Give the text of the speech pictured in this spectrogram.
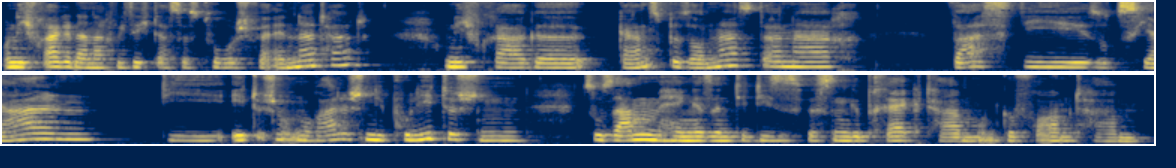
Und ich frage danach, wie sich das historisch verändert hat und ich frage ganz besonders danach, was die sozialen, die ethischen und moralischen, die politischen Zusammenhänge sind, die dieses Wissen geprägt haben und geformt haben.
